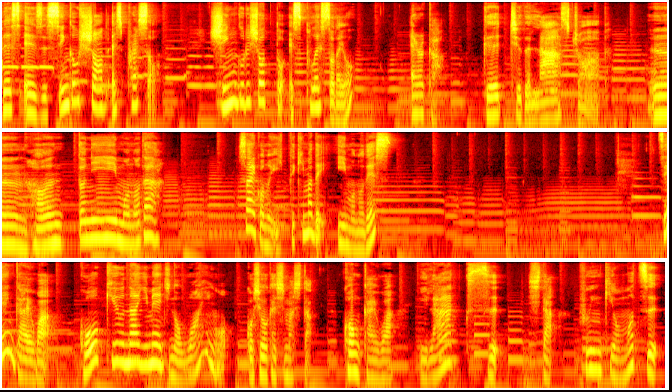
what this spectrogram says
This is a single shot espresso. シングルショットエスプレッソだよ。Erica, good to the last drop. うん、本当にいいものだ。最後の一滴までいいものです。前回は高級なイメージのワインをご紹介しました。今回はリラックスした雰囲気を持つ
